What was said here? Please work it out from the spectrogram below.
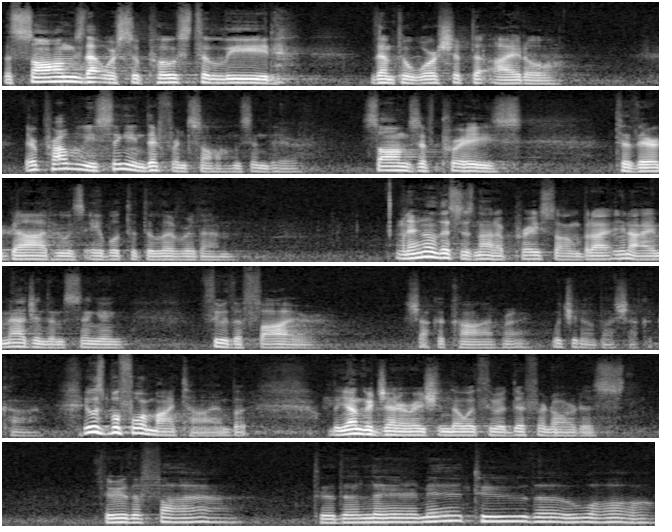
The songs that were supposed to lead them to worship the idol, they're probably singing different songs in there songs of praise to their God who was able to deliver them. And I know this is not a praise song, but I, you know, I imagine them singing through the fire. Chaka Khan, right? What you know about Chaka Khan? It was before my time, but the younger generation know it through a different artist. Through the fire, to the limit, to the wall.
